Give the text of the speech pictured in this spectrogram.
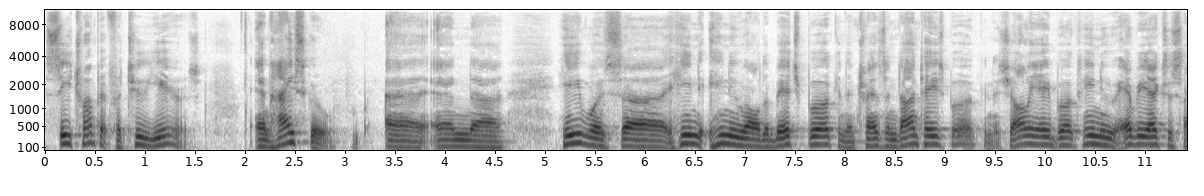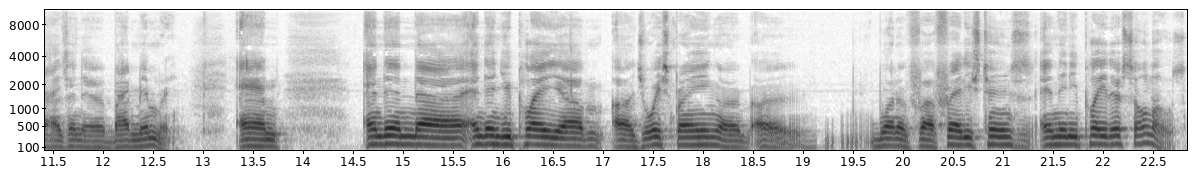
C trumpet for two years in high school. Uh, and uh, he was uh, he, he knew all the Bitsch book and the Transcendantes book and the Charlier books. He knew every exercise in there by memory. And and then uh, and then you play um, uh, Joy Spring or, or one of uh, Freddie's tunes, and then he played their solos.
